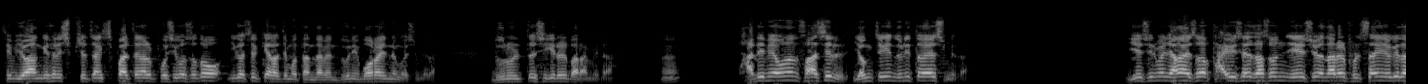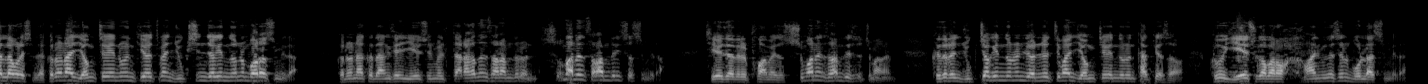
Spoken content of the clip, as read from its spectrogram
지금 요한계시록 17장 18장을 보시고서도 이것을 깨닫지 못한다면 눈이 멀어 있는 것입니다. 눈을 뜨시기를 바랍니다. 어? 바디메오는 사실 영적인 눈이 떠야 했습니다. 예수님을 향해서 다윗의 자손 예수여 나를 불쌍히 여겨달라고 그랬습니다. 그러나 영적인 눈은 띄었지만 육신적인 눈은 멀었습니다. 그러나 그 당시에 예수님을 따라가던 사람들은 수많은 사람들이 있었습니다. 지혜자들을 포함해서 수많은 사람들이 있었지만 그들은 육적인 눈은 열렸지만 영적인 눈은 닫혀서 그 예수가 바로 하나님인 것을 몰랐습니다.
